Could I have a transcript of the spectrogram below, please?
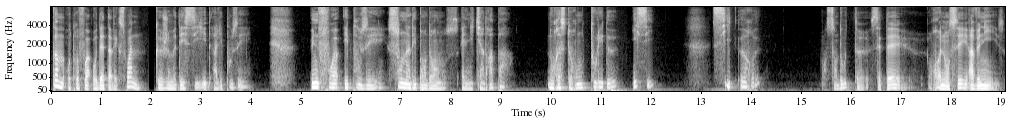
comme autrefois Odette avec Swann, que je me décide à l'épouser. Une fois épousée, son indépendance, elle n'y tiendra pas. Nous resterons tous les deux ici, si heureux. sans doute, c'était renoncer à Venise,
